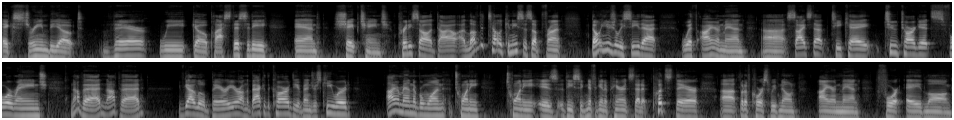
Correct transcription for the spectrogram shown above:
Extreme Biote. There we go. Plasticity and shape change. Pretty solid dial. I love the telekinesis up front. Don't usually see that with Iron Man. Uh, sidestep, TK, two targets, four range. Not bad, not bad. You've got a little barrier on the back of the card, the Avengers keyword. Iron Man number one, 2020 is the significant appearance that it puts there. Uh, but of course, we've known Iron Man for a long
